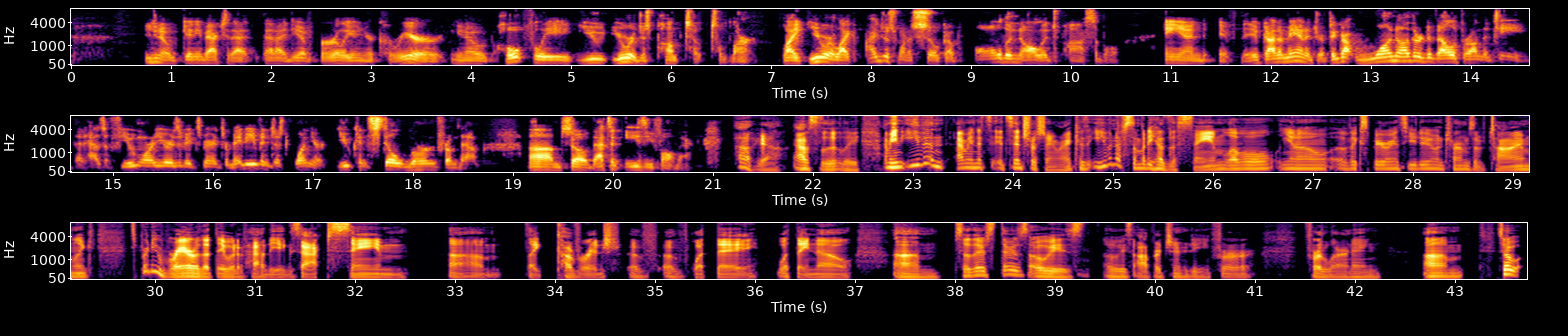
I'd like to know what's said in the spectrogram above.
you know, getting back to that that idea of early in your career, you know, hopefully you you were just pumped to to learn. Like you were like, I just want to soak up all the knowledge possible. And if they've got a manager, if they've got one other developer on the team that has a few more years of experience, or maybe even just one year, you can still learn from them. Um, so that's an easy fallback. Oh yeah, absolutely. I mean, even I mean, it's it's interesting, right? Because even if somebody has the same level, you know, of experience you do in terms of time, like it's pretty rare that they would have had the exact same, um, like coverage of of what they what they know. Um, so there's there's always always opportunity for for learning. Um, so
